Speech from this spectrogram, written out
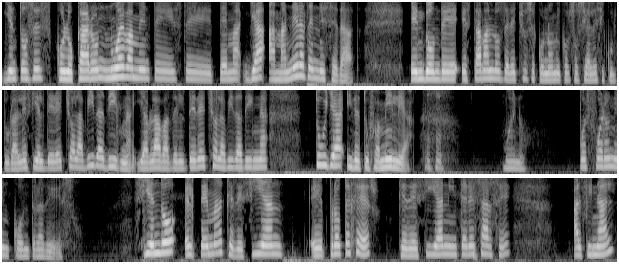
y entonces colocaron nuevamente este tema ya a manera de necedad en donde estaban los derechos económicos, sociales y culturales y el derecho a la vida digna, y hablaba del derecho a la vida digna tuya y de tu familia. Bueno, pues fueron en contra de eso, siendo el tema que decían eh, proteger, que decían interesarse, al final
